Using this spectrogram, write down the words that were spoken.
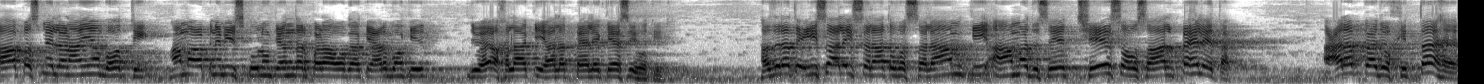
आपस में लड़ाइयाँ बहुत थीं। हम आपने भी स्कूलों के अंदर पढ़ा होगा कि अरबों की जो है अखलाकी हालत पहले कैसी होती थी। हज़रत ईसा वसलाम की आमद से 600 साल पहले तक अरब का जो ख़त्ता है,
